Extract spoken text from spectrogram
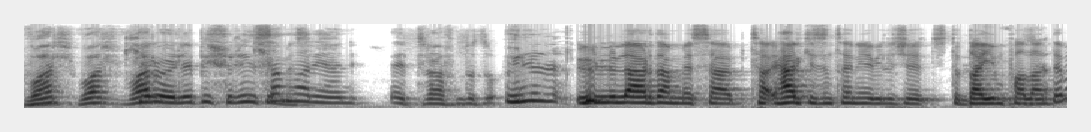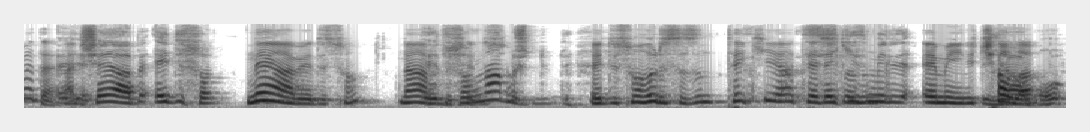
var, var, var Kim- öyle bir sürü insan Kim var yani. Etrafında ünlü Ünlülerden mesela herkesin tanıyabileceği işte dayım falan deme de. e, Hani, şey abi Edison. ne abi Edison? Ne yapmış Edison ne yapmış? Edison hırsızın teki ya. 8 Tesla'nın milyar emeğini çalan, Ya o-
